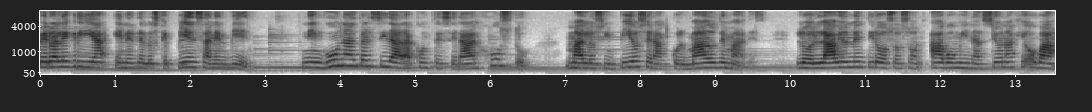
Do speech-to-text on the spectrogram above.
pero alegría en el de los que piensan el bien. Ninguna adversidad acontecerá al justo, mas los impíos serán colmados de males. Los labios mentirosos son abominación a Jehová,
